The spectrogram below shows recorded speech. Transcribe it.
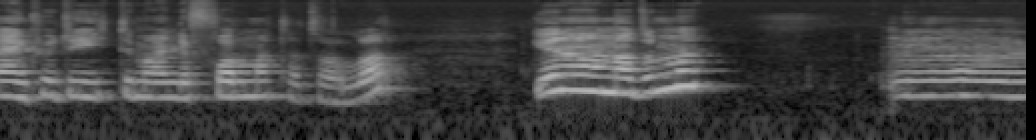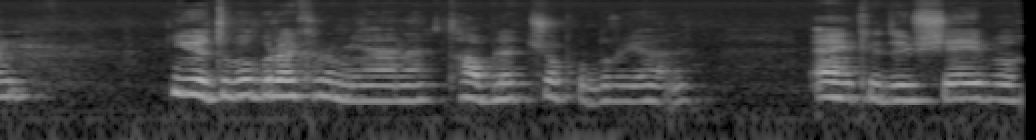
en kötü ihtimalle format atarlar. Gene olmadı mı hmm, YouTube'u bırakırım yani. Tablet çöp olur yani. En kötü şey bu.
